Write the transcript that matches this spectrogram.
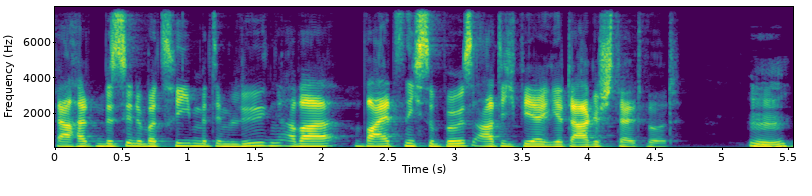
ja, halt ein bisschen übertrieben mit dem Lügen, aber war jetzt nicht so bösartig, wie er hier dargestellt wird. Mhm.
